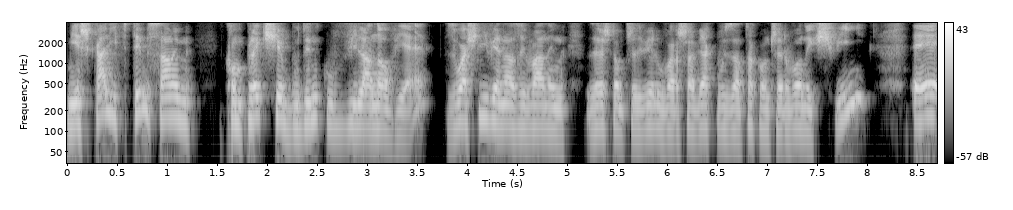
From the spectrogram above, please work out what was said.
mieszkali w tym samym kompleksie budynków w Wilanowie, złaśliwie nazywanym zresztą przez wielu warszawiaków Zatoką Czerwonych Świń, e,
